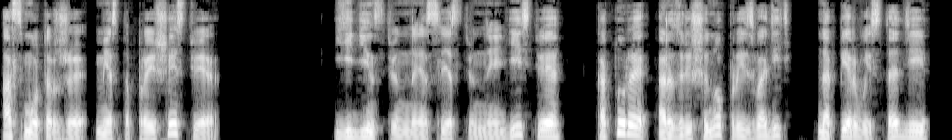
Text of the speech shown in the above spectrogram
Осмотр же места происшествия – единственное следственное действие, которое разрешено производить на первой стадии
